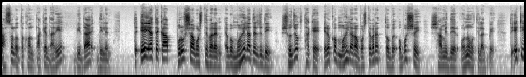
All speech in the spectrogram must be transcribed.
রাসুলও তখন তাকে দাঁড়িয়ে বিদায় দিলেন। তো এই এতে কাপ পুরুষরা বসতে পারেন এবং মহিলাদের যদি সুযোগ থাকে, এরকম মহিলারা বসতে পারেন, তবে অবশ্যই স্বামীদের অনুমতি লাগবে। তো এটি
